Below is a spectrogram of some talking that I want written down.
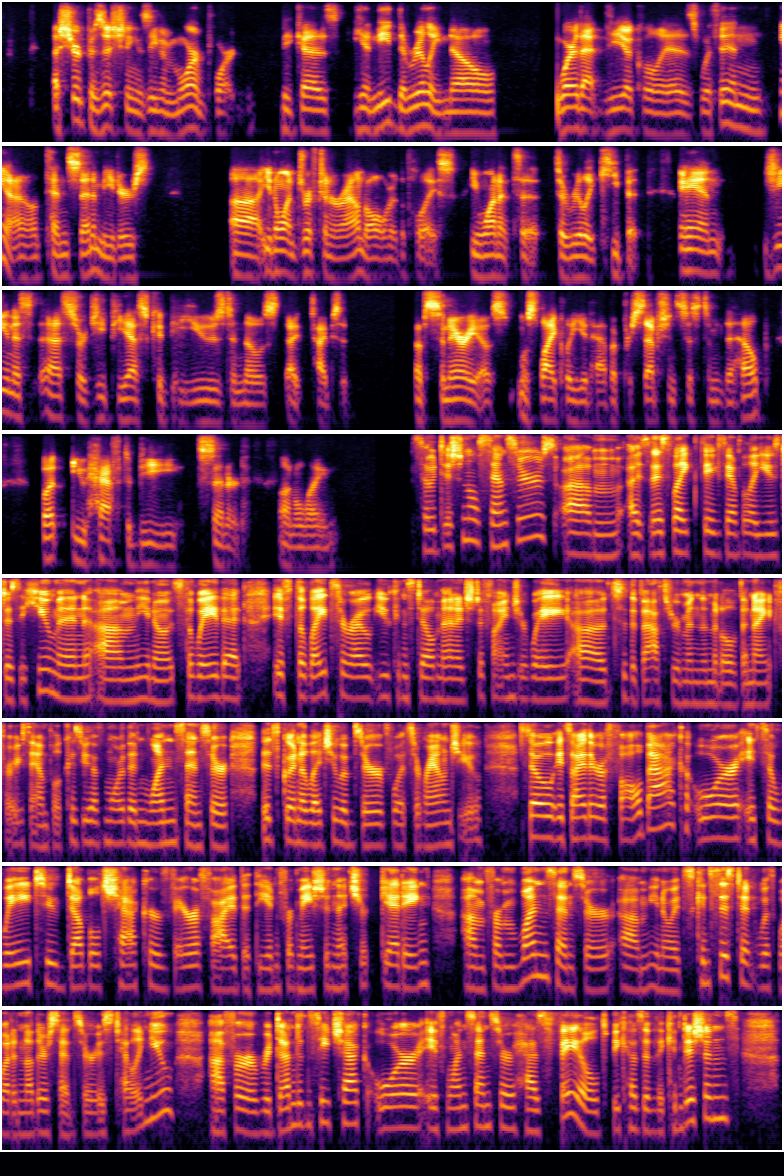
Assured positioning is even more important because you need to really know where that vehicle is within, you know, 10 centimeters. Uh, you don't want drifting around all over the place. You want it to to really keep it. And GNSS or GPS could be used in those types of, of scenarios. Most likely, you'd have a perception system to help, but you have to be centered on a lane. So additional sensors, um, like the example I used as a human. Um, you know, it's the way that if the lights are out, you can still manage to find your way uh, to the bathroom in the middle of the night, for example, because you have more than one sensor that's going to let you observe what's around you. So it's either a fallback or it's a way to double check or verify that the information that you're getting um, from one sensor, um, you know, it's consistent with what another sensor is telling you uh, for a redundancy check or if one sensor has failed because of the conditions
